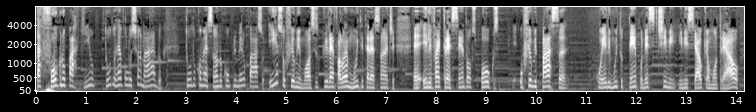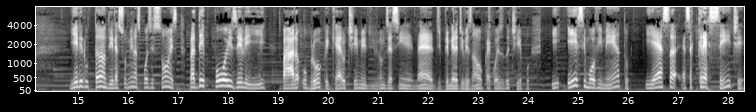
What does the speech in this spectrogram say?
tá fogo no parquinho, tudo revolucionado. Tudo começando com o primeiro passo. Isso o filme mostra, isso que o Guilherme falou é muito interessante. É, ele vai crescendo aos poucos. O filme passa com ele muito tempo nesse time inicial que é o Montreal, e ele lutando, e ele assumindo as posições, para depois ele ir para o Brooklyn, que era o time, vamos dizer assim, né, de primeira divisão ou qualquer coisa do tipo. E esse movimento e essa, essa crescente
